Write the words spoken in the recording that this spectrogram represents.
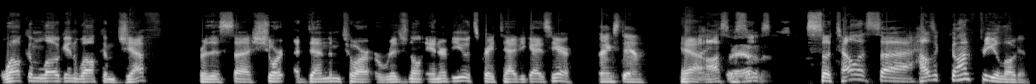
Welcome, Logan. Welcome, Jeff, for this uh, short addendum to our original interview. It's great to have you guys here. Thanks, Dan. Yeah, Thanks awesome. So, so tell us, uh, how's it gone for you, Logan?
